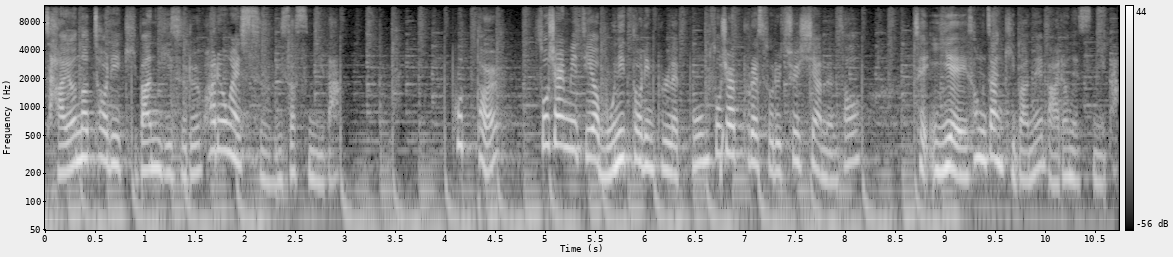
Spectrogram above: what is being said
자연어 처리 기반 기술을 활용할 수 있었습니다. 포털, 소셜미디어 모니터링 플랫폼 소셜프레소를 출시하면서 제2의 성장 기반을 마련했습니다.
